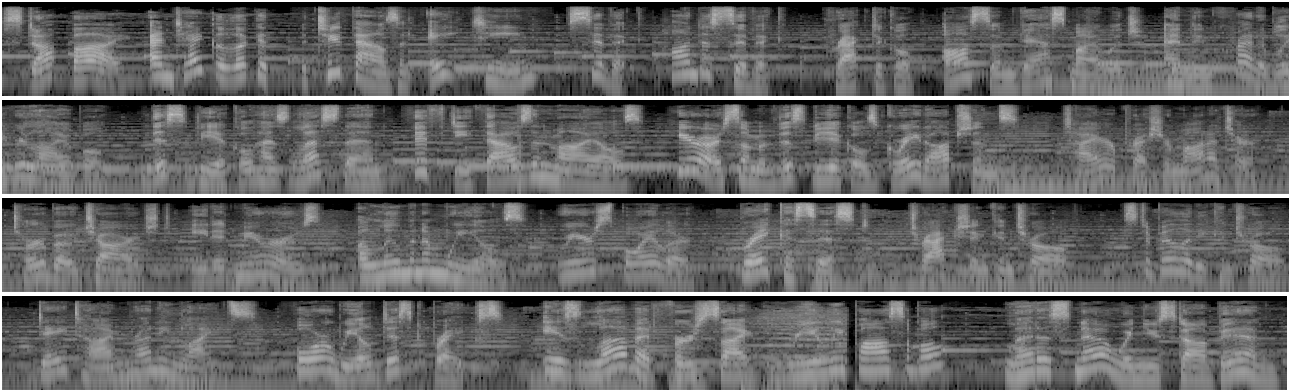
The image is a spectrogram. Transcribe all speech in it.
Stop by and take a look at the 2018 Civic, Honda Civic. Practical, awesome gas mileage, and incredibly reliable. This vehicle has less than 50,000 miles. Here are some of this vehicle's great options. Tire pressure monitor, turbocharged, heated mirrors, aluminum wheels, rear spoiler, brake assist, traction control, stability control, daytime running lights, four-wheel disc brakes. Is love at first sight really possible? Let us know when you stop in.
